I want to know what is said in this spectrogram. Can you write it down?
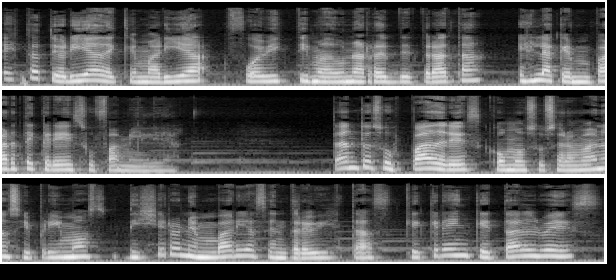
Esta teoría de que María fue víctima de una red de trata es la que en parte cree su familia. Tanto sus padres como sus hermanos y primos dijeron en varias entrevistas que creen que tal vez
